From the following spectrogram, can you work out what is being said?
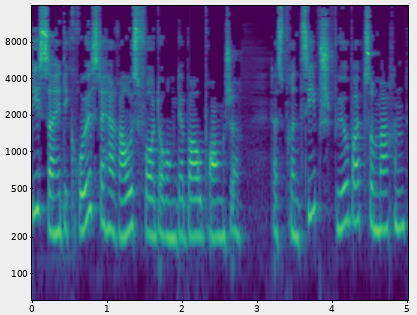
Dies sei die größte Herausforderung der Baubranche, das Prinzip spürbar zu machen,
